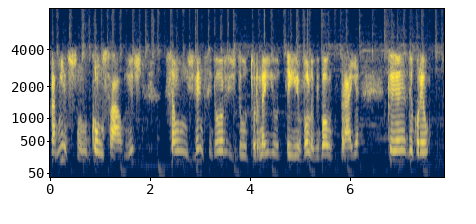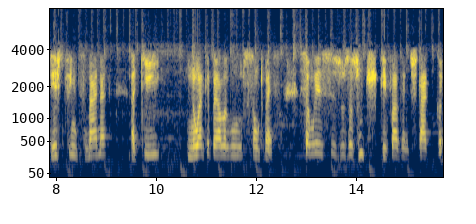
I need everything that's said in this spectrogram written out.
Hamilton Gonçalves são os vencedores do torneio de voleibol de praia que decorreu este fim de semana aqui no arquipélago São Tomé. São esses os assuntos que fazem destaque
